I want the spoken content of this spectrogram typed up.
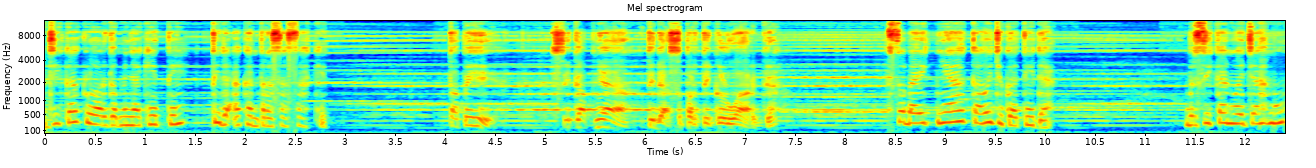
Jika keluarga menyakiti, tidak akan terasa sakit. Tapi sikapnya tidak seperti keluarga. Sebaiknya kau juga tidak. Bersihkan wajahmu.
